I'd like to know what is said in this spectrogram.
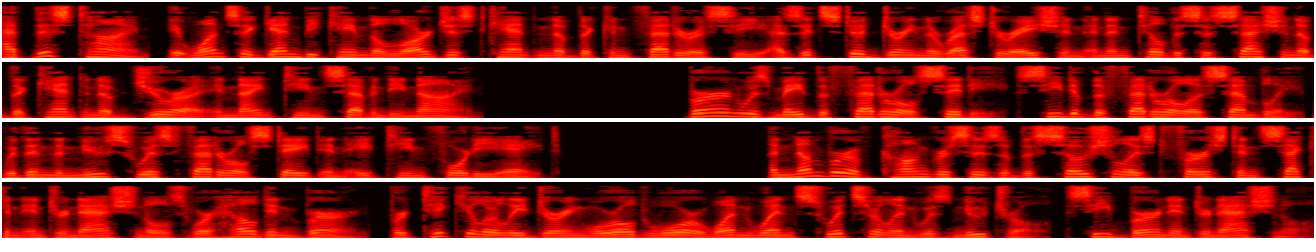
At this time, it once again became the largest canton of the Confederacy as it stood during the Restoration and until the secession of the Canton of Jura in 1979. Bern was made the federal city seat of the Federal Assembly within the new Swiss federal state in 1848. A number of congresses of the Socialist First and Second Internationals were held in Bern, particularly during World War I when Switzerland was neutral, see Bern International.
